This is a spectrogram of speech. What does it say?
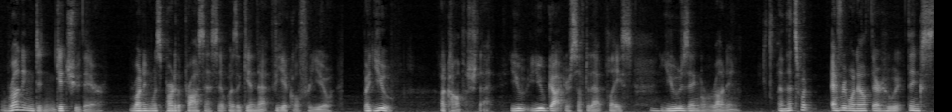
running didn't get you there. Running was part of the process. It was again that vehicle for you. But you accomplished that. You you got yourself to that place using running. And that's what everyone out there who thinks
